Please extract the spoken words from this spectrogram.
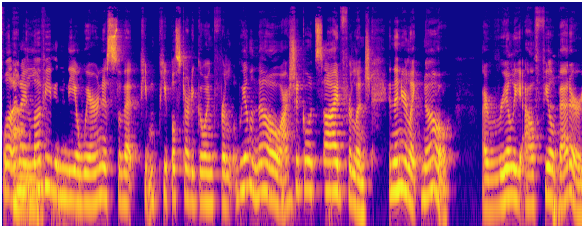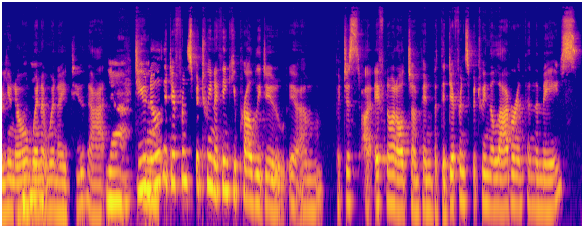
Well, and I Um, love even the awareness so that people people started going for we all know I should go outside for lunch. And then you're like, no, I really I'll feel better, you know, when I, when I do that. Yeah, Do you yeah. know the difference between I think you probably do, um, but just uh, if not I'll jump in, but the difference between the labyrinth and the maze?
